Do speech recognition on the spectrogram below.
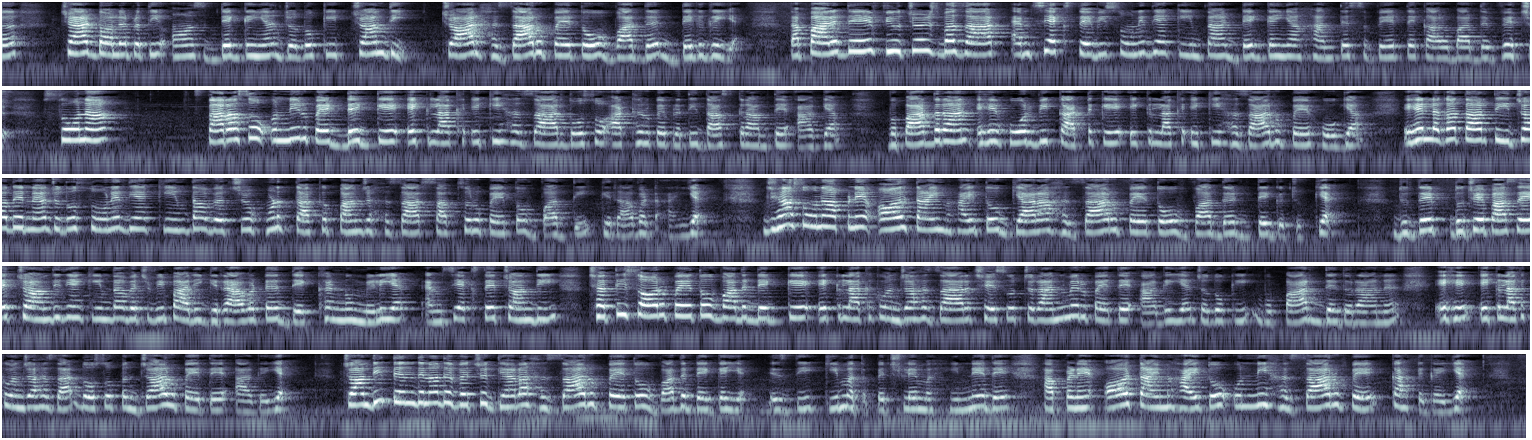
4 ਡਾਲਰ ਪ੍ਰਤੀ ਔਂਸ ਡਿੱਗ ਗਈਆਂ, ਜਦੋਂ ਕਿ ਚਾਂਦੀ 4000 ਰੁਪਏ ਤੋਂ ਵੱਧ ਡਿੱਗ ਗਈ ਹੈ। ਤਾਂ ਭਾਰਤ ਦੇ ਫਿਊਚਰਸ ਬਾਜ਼ਾਰ MCX ਤੇ ਵੀ ਸੋਨੇ ਦੀਆਂ ਕੀਮਤਾਂ ਡਿੱਗ ਗਈਆਂ ਹਨ ਤੇ ਸਵੇਰ ਦੇ ਕਾਰੋਬਾਰ ਦੇ ਵਿੱਚ ਸੋਨਾ 1719 ਰੁਪਏ ਡਿੱਗ ਕੇ 121208 ਰੁਪਏ ਪ੍ਰਤੀ 10 ਗ੍ਰਾਮ ਤੇ ਆ ਗਿਆ। ਵਪਾਰ ਦੌਰਾਨ ਇਹ ਹੋਰ ਵੀ ਘਟ ਕੇ 121000 ਰੁਪਏ ਹੋ ਗਿਆ। ਇਹ ਲਗਾਤਾਰ ਤੀਜਾ ਦਿਨ ਹੈ, ਜਦੋਂ ਸੋਨੇ ਦੀਆਂ ਕੀਮਤਾਂ ਵਿੱਚ ਹੁਣ ਤੱਕ 5700 ਰੁਪਏ ਤੋਂ ਵੱਧ ਦੀ ਗਿਰਾਵਟ ਆਈ ਹੈ। ਜੀ ਸੋਨਾ ਆਪਣੇ ਆਲ ਟਾਈਮ ਹਾਈ ਤੋਂ 11000 ਰੁਪਏ ਤੋਂ ਵੱਧ ਡਿੱਗ ਚੁੱਕਿਆ ਹੈ। ਦੂਜੇ ਦੂਜੇ ਪਾਸੇ ਚਾਂਦੀ ਦੀਆਂ ਕੀਮਤਾਂ ਵਿੱਚ ਵੀ ਭਾਰੀ ਗਿਰਾਵਟ ਦੇਖਣ ਨੂੰ ਮਿਲੀ ਹੈ। MCX ਤੇ ਚਾਂਦੀ 3600 ਰੁਪਏ ਤੋਂ ਵੱਧ ਡਿੱਗ ਕੇ 151694 ਰੁਪਏ ਤੇ ਆ ਗਈ ਹੈ, ਜਦੋਂ ਕਿ ਵਪਾਰ ਦੇ ਦੌਰਾਨ ਇਹ 151250 ਰੁਪਏ ਤੇ ਆ ਗਈ ਹੈ। ਚਾਂਦੀ 3 ਦਿਨਾਂ ਦੇ ਵਿੱਚ 11000 ਰੁਪਏ ਤੋਂ ਵੱਧ ਡਿੱਗ ਗਈ ਹੈ। ਇਸ ਦੀ ਕੀਮਤ ਪਿਛਲੇ ਮਹੀਨੇ ਦੇ ਆਪਣੇ ਆਲ ਟਾਈਮ ਹਾਈ ਤੋਂ 19000 ਰੁਪਏ ਘਟ ਗਈ ਹੈ।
